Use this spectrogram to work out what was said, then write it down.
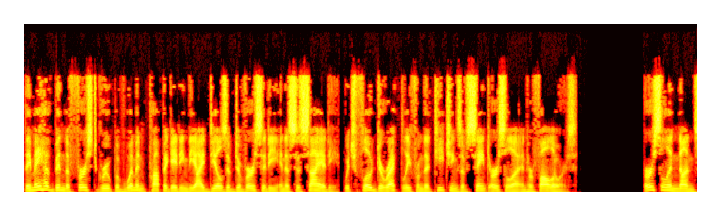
They may have been the first group of women propagating the ideals of diversity in a society, which flowed directly from the teachings of Saint Ursula and her followers. Ursuline nuns,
